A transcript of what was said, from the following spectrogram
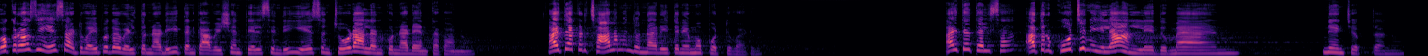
ఒకరోజు ఏసు అటువైపుగా వెళ్తున్నాడు. ఇతనికి ఆ విషయం తెలిసింది. ఏసును చూడాలనుకున్నాడు ఎంతగానో. అయితే అక్కడ చాలామంది ఉన్నారు. ఇతనేమో పొట్టివాడు. అయితే తెలుసా? అతను కూర్చుని ఇలా అనలేదు. మ్యాన్ నేను చెప్తాను.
